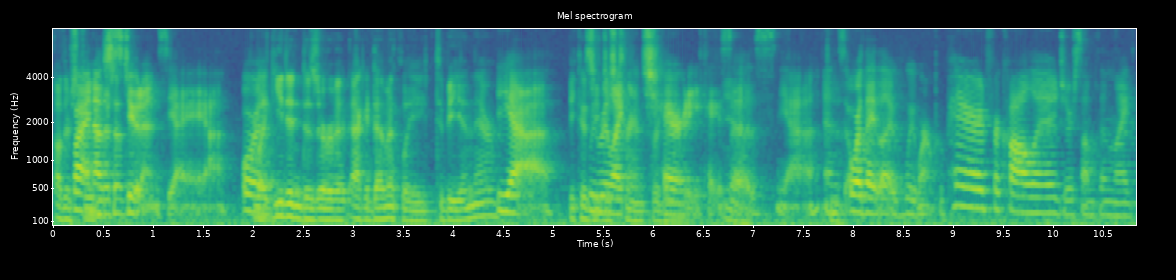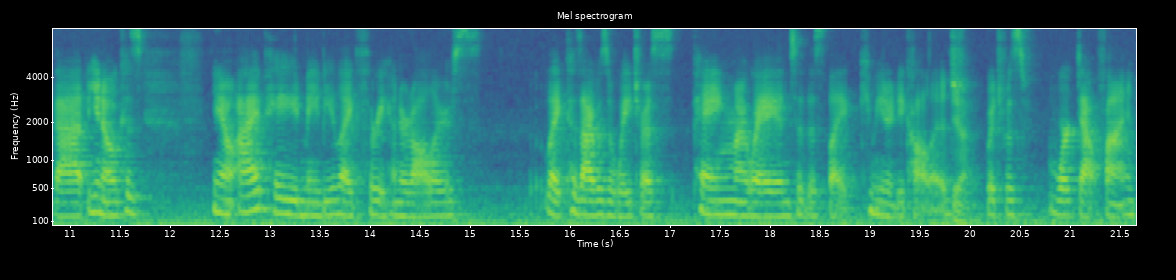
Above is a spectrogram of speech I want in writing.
other by students? another students yeah yeah yeah or Like you didn't deserve it academically to be in there. yeah Because we you were just like transferred charity Yeah. cases yeah, and or they like we weren't prepared for college or something like that you know because you know I paid maybe like three hundred dollars like because I was a waitress paying my way into this like community college Yeah. which was worked out fine.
